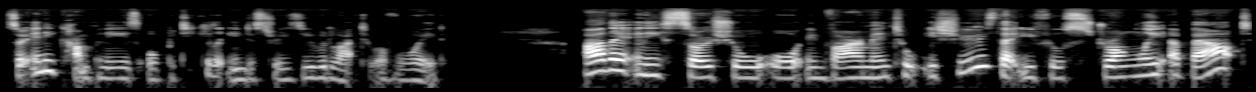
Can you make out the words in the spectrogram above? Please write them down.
So any companies or particular industries you would like to avoid. Are there any social or environmental issues that you feel strongly about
